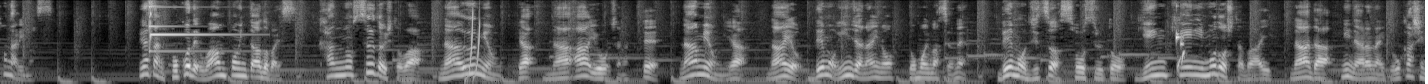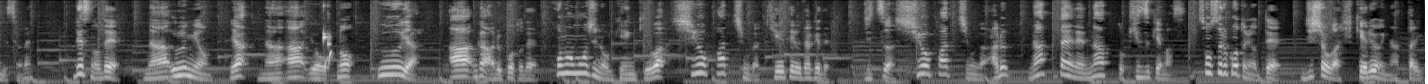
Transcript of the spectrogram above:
となります。皆さん、ここでワンポイントアドバイス。勘の鋭い人は、なうみょんやなあよじゃなくて、なみょんやなよでもいいんじゃないのと思いますよね。でも実はそうすると、原型に戻した場合、なだにならないとおかしいんですよね。ですので、なうみょんやなあよのうやあがあることで、この文字の原型は塩パッチムが消えてるだけで、実は塩パッチムがある、なったやねんな、と気づけます。そうすることによって、辞書が引けるようになったり、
